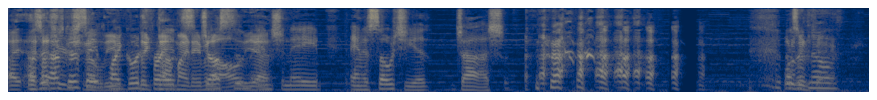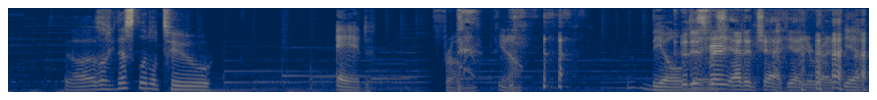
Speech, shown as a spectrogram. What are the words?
I, I I was, was going to say gonna my good like, friends my Justin. Yeah. and Sinead and associate Josh. I was like, no. I was like, that's a little too Ed from, you know, the old It is days. very Ed and Chad. Yeah, you're right. Yeah.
